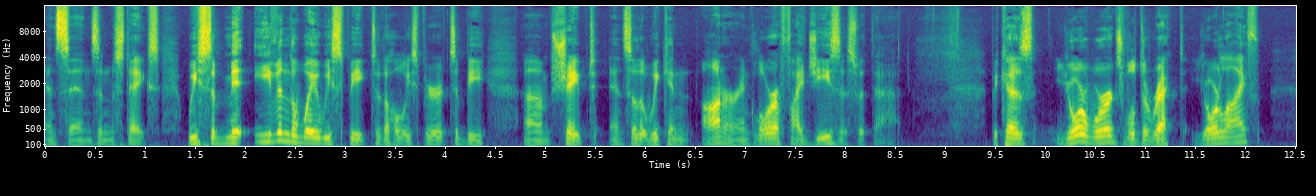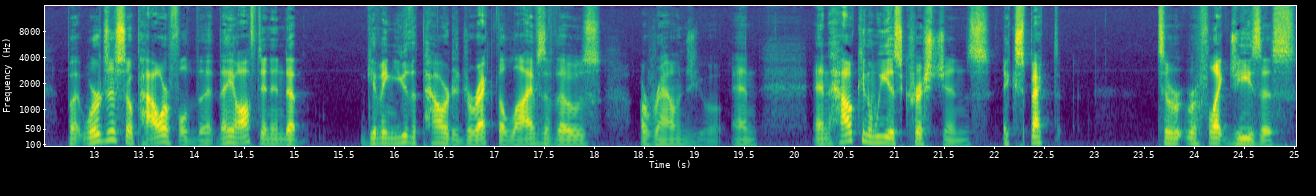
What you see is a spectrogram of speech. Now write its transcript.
and sins and mistakes. We submit even the way we speak to the Holy Spirit to be um, shaped, and so that we can honor and glorify Jesus with that. Because your words will direct your life, but words are so powerful that they often end up giving you the power to direct the lives of those around you. And and how can we as Christians expect to reflect Jesus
